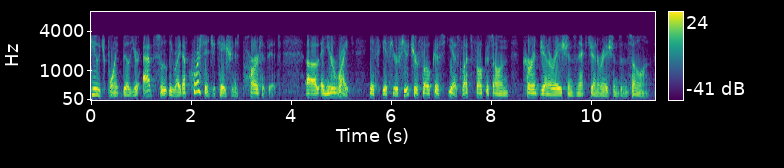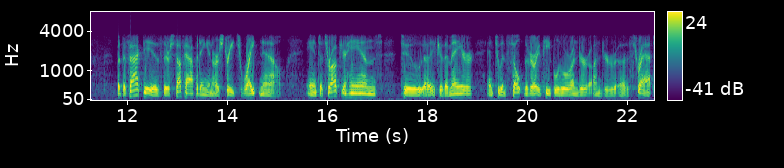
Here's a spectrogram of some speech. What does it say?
Huge point, Bill. You're absolutely right. Of course, education is part of it, uh, and you're right if if you're future focused, yes, let's focus on current generations, next generations, and so on. But the fact is, there's stuff happening in our streets right now, and to throw up your hands, to uh, if you're the mayor, and to insult the very people who are under under uh, threat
